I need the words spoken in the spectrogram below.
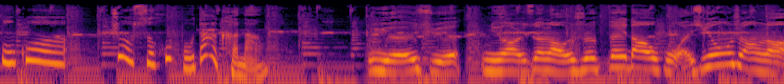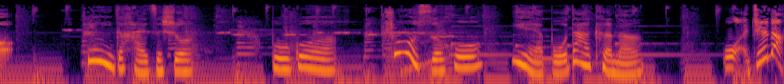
不过，这似乎不大可能。也许尼尔森老师飞到火星上了。另一个孩子说：“不过，这似乎也不大可能。我知道，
